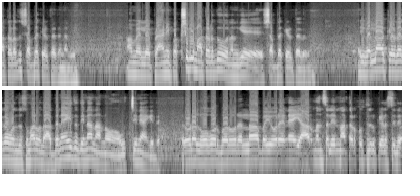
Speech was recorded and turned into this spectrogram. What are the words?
ಮಾತಾಡೋದು ಶಬ್ದ ಕೇಳ್ತಾ ಇದೆ ನನಗೆ. ಆಮೇಲೆ ಪ್ರಾಣಿ ಪಕ್ಷಿಗಳು ಮಾತಾಡೋದು ನನಗೆ ಶಬ್ದ ಕೇಳ್ತಾ ಇದ್ದಾವೆ ಇವೆಲ್ಲ ಕೇಳಿದಾಗ ಒಂದು ಸುಮಾರು ಒಂದು ಹದಿನೈದು ದಿನ ನಾನು ಹುಚ್ಚಿನೇ ಆಗಿದೆ ರೋಡಲ್ಲಿ ಹೋಗೋರು ಬರೋರೆಲ್ಲ ಬೈಯೋರೇನೆ, ಯಾರ ಮನ್ಸಲ್ಲಿ ಏನ್ ಮಾತಾಡ್ಕೊತಿದ್ರು ಕೇಳಿಸ್ತಿದೆ.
